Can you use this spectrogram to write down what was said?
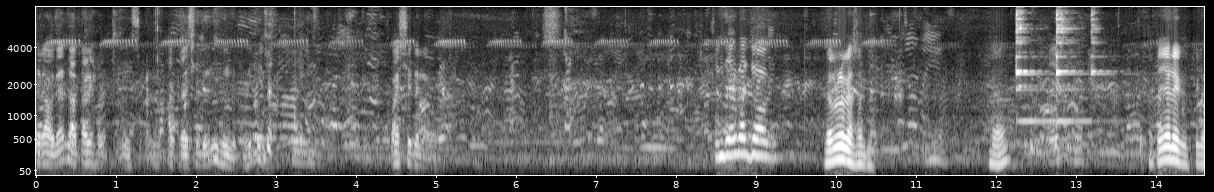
राहू द्या जाताळी अकराशे देऊन घेऊन जातो पाचशे दिला संधी एकदा जॉग. जमलं का सध्या? हा? आता यायला का किलो.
